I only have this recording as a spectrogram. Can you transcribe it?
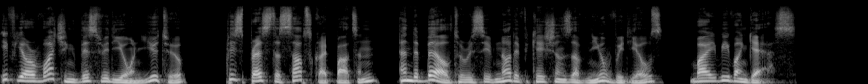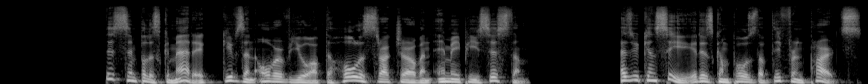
If you are watching this video on YouTube, please press the subscribe button and the bell to receive notifications of new videos by ViVANGAS. This simple schematic gives an overview of the whole structure of an MAP system. As you can see, it is composed of different parts.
